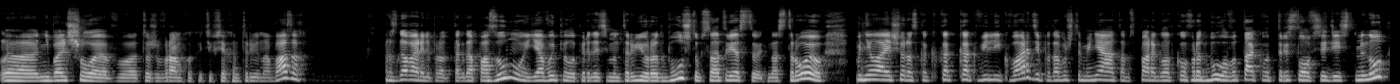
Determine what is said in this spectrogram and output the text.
э, небольшое, в, тоже в рамках этих всех интервью на базах, Разговаривали, правда, тогда по зуму, я выпила перед этим интервью Red Bull, чтобы соответствовать настрою. Поняла еще раз, как, как, как велик Варди, потому что меня там с парой глотков Red Bull вот так вот трясло все 10 минут,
